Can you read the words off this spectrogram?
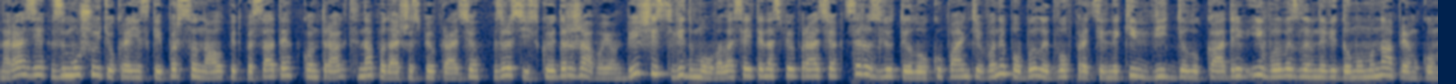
Наразі змушують український персонал підписати контракт на подальшу співпрацю з російською державою. Більшість відмовилася йти на співпрацю. Це розлютило окупантів. Вони побили двох працівників відділу кадрів і вивезли в невідомому напрямку.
